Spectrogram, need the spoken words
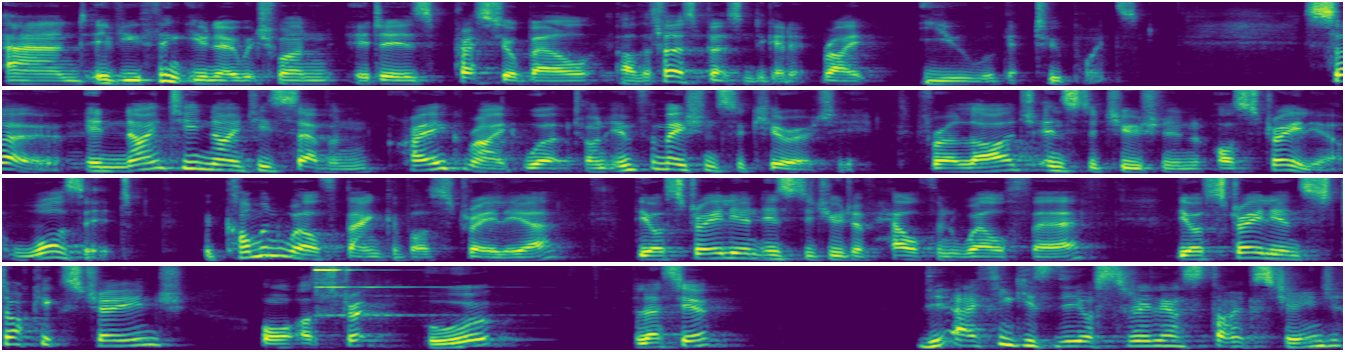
And if you think you know which one it is, press your bell. Are the first person to get it right, you will get two points. So, in 1997, Craig Wright worked on information security for a large institution in Australia. Was it the Commonwealth Bank of Australia, the Australian Institute of Health and Welfare, the Australian Stock Exchange, or Austra- Ooh, Alessio? The, I think it's the Australian Stock Exchange.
